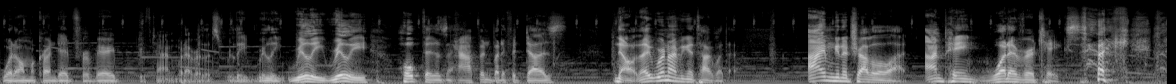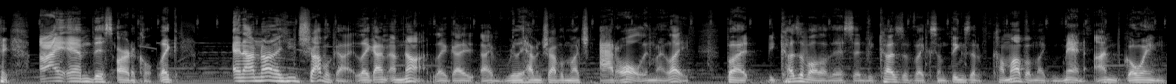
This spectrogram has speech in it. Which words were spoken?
what Omicron did for a very brief time. Whatever. Let's really, really, really, really hope that doesn't happen. But if it does, no, like, we're not even gonna talk about that. I'm gonna travel a lot. I'm paying whatever it takes. like, like, I am this article. Like, and I'm not a huge travel guy. Like, I'm, I'm not. Like, I, I really haven't traveled much at all in my life. But because of all of this and because of like some things that have come up, I'm like, man, I'm going,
